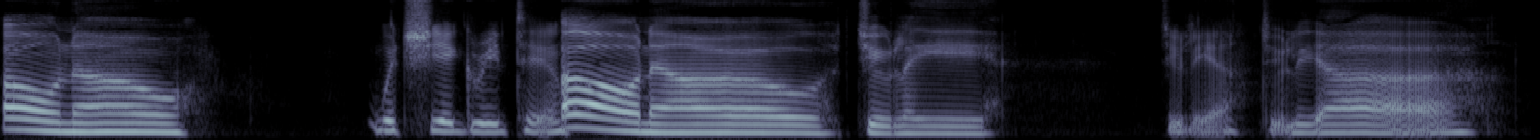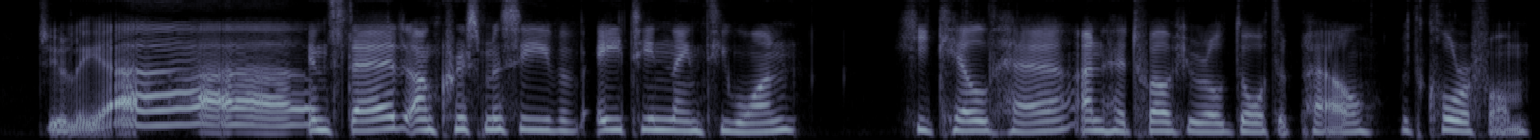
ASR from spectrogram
Oh no. Which she agreed to. Oh no. Julie. Julia. Julia. Julia. Instead, on Christmas Eve of 1891, he killed her and her 12 year old daughter Pearl with chloroform,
